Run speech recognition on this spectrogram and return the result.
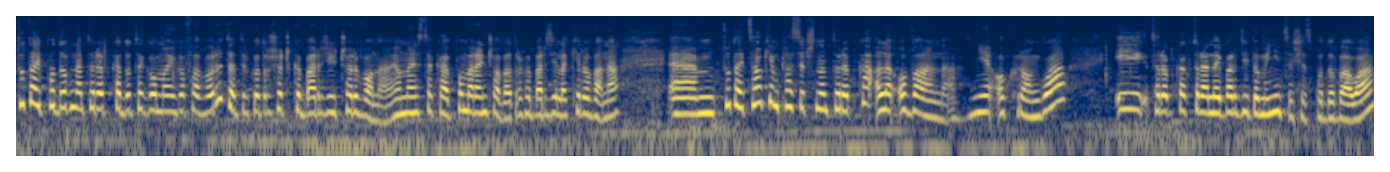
Tutaj podobna torebka do tego mojego faworyta, tylko troszeczkę bardziej czerwona. I ona jest taka pomarańczowa, trochę bardziej lakierowana. Tutaj całkiem klasyczna torebka, ale owalna, nie okrągła. I torebka, która najbardziej Dominice się spodobała.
